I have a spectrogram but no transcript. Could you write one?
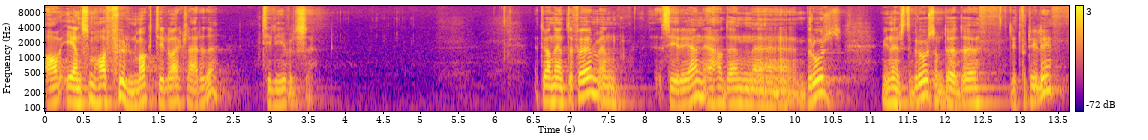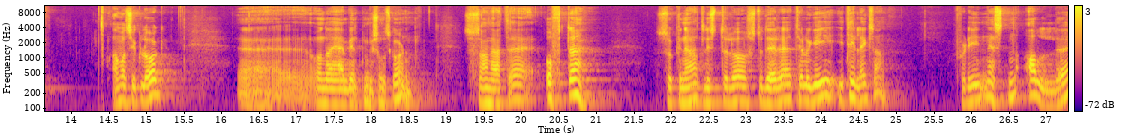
av en som har fullmakt til å erklære det tilgivelse. Tror jeg nevnte før, men sier igjen. Jeg hadde en eh, bror, min eldste bror, som døde litt for tidlig. Han var psykolog. Eh, og da jeg begynte på Misjonsskolen, så sa han at eh, ofte så kunne jeg hatt lyst til å studere teologi i tillegg. sa han. Fordi nesten alle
